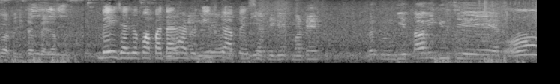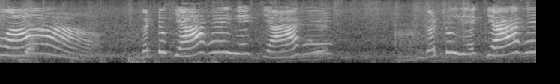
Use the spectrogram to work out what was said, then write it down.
વાર પછી સરપ્રાઈઝ આપો. બે જાજો પાપા તાર હાટું ગિફ્ટ આપે છે. ગિફ્ટ ગટ્ટુ ક્યા હે યે હે? ગટ્ટુ યે હે?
